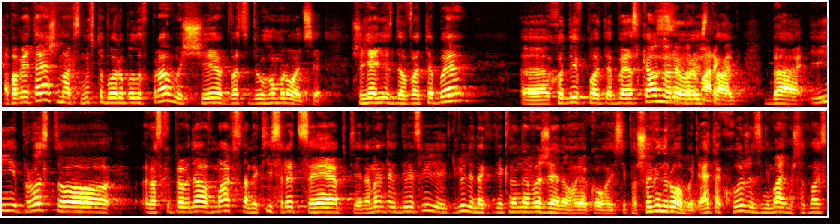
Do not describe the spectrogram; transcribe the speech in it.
А пам'ятаєш, Макс, ми з тобою робили вправу ще в 22-му році, що я їздив в АТБ, ходив по АТБ з камерою, ось так. Да, і просто розповідав Максу там якісь рецепти. На мене так дивляться люди, люди як на наваженого якогось. Типу, що він робить? А я так ходжу, знімаю, що Макс,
